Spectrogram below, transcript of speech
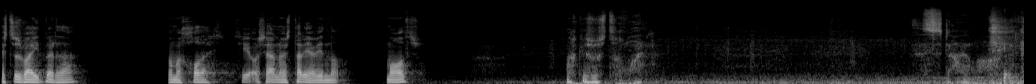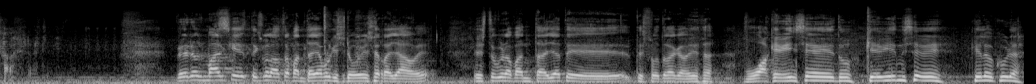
Esto es Byte, ¿verdad? No me jodas. Sí, o sea, no estaría viendo mods. Más que susto. Menos mal que tengo la otra pantalla porque si no me hubiese rayado, ¿eh? Esto con una pantalla te, te explota la cabeza. ¡Buah, qué bien se ve, tú! ¡Qué bien se ve! ¡Qué locura!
